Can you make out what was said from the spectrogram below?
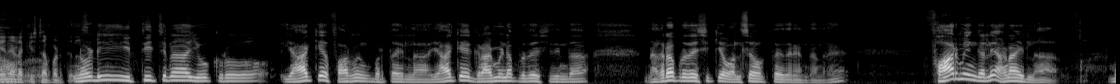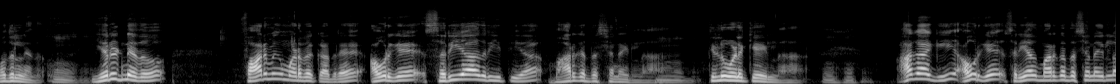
ಏನು ಹೇಳಕ್ಕೆ ಇಷ್ಟಪಡ್ತೀನಿ ನೋಡಿ ಇತ್ತೀಚಿನ ಯುವಕರು ಯಾಕೆ ಫಾರ್ಮಿಂಗ್ ಬರ್ತಾ ಇಲ್ಲ ಯಾಕೆ ಗ್ರಾಮೀಣ ಪ್ರದೇಶದಿಂದ ನಗರ ಪ್ರದೇಶಕ್ಕೆ ವಲಸೆ ಹೋಗ್ತಾ ಇದ್ದಾರೆ ಅಂತಂದರೆ ಫಾರ್ಮಿಂಗಲ್ಲಿ ಹಣ ಇಲ್ಲ. ಮೊದಲನೇದು. ಎರಡನೇದು ಫಾರ್ಮಿಂಗ್ ಮಾಡಬೇಕಾದ್ರೆ ಅವ್ರಿಗೆ ಸರಿಯಾದ ರೀತಿಯ ಮಾರ್ಗದರ್ಶನ ಇಲ್ಲ. ತಿಳುವಳಿಕೆ ಇಲ್ಲ. ಹಾಗಾಗಿ ಅವ್ರಿಗೆ ಸರಿಯಾದ ಮಾರ್ಗದರ್ಶನ ಇಲ್ಲ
